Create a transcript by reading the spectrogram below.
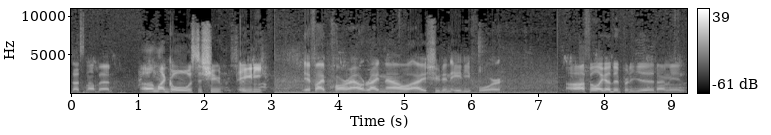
that's not bad. Uh, my goal was to shoot 80. If I par out right now, I shoot an 84. Uh, I feel like I did pretty good. I mean,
